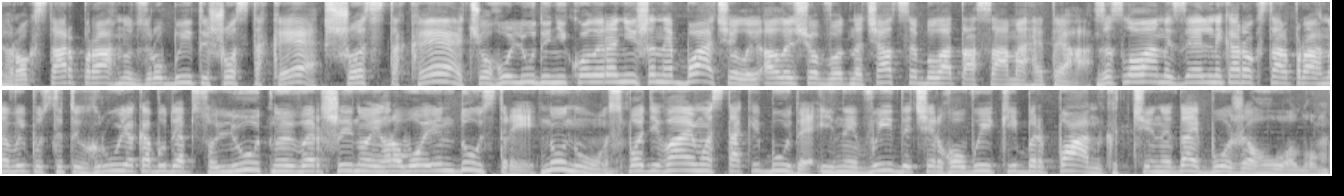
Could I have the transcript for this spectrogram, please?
Rockstar прагнуть зробити щось таке, щось таке, чого люди ніколи раніше не бачили, але щоб водночас це була та сама GTA. За словами Зельника, Rockstar прагне випустити гру, яка буде абсолютною вершиною ігрової індустрії. Ну ну, сподіваємось, так і буде, і не вийде черговий кіберпанк, чи не дай Боже голум.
